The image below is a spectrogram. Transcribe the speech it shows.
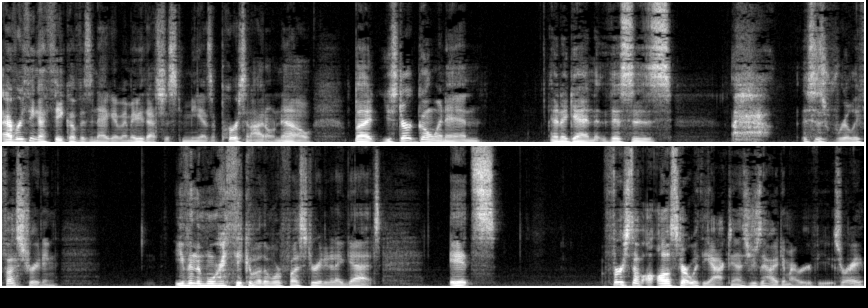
everything I think of is negative, and maybe that's just me as a person. I don't know, but you start going in, and again, this is this is really frustrating. Even the more I think of it, the more frustrated I get. It's first off, I'll start with the acting. That's usually how I do my reviews, right?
